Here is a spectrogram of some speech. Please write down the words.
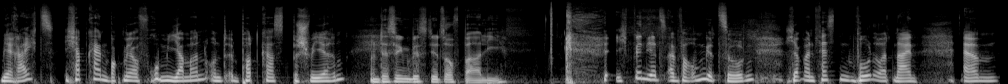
Mir reicht's. Ich habe keinen Bock mehr auf rumjammern und im Podcast beschweren. Und deswegen bist du jetzt auf Bali. Ich bin jetzt einfach umgezogen. Ich habe einen festen Wohnort. Nein. Ähm,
